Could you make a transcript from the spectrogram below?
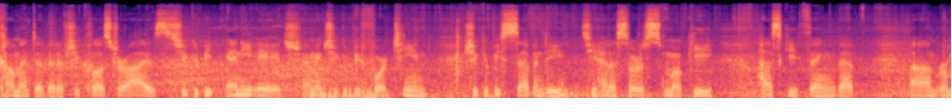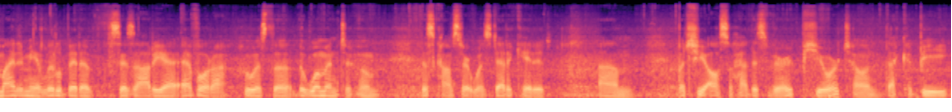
commented that if she closed her eyes, she could be any age. I mean, she could be 14, she could be 70. She had a sort of smoky, husky thing that um, reminded me a little bit of Cesaria Evora, who was the, the woman to whom this concert was dedicated. Um, but she also had this very pure tone that could be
